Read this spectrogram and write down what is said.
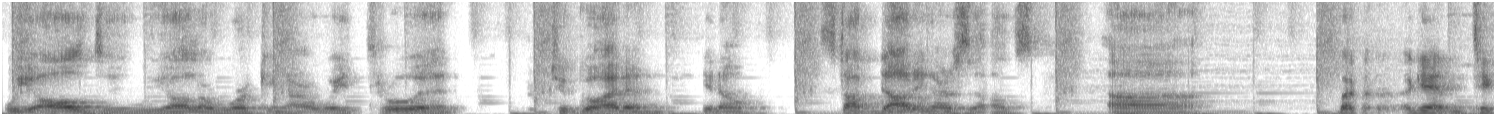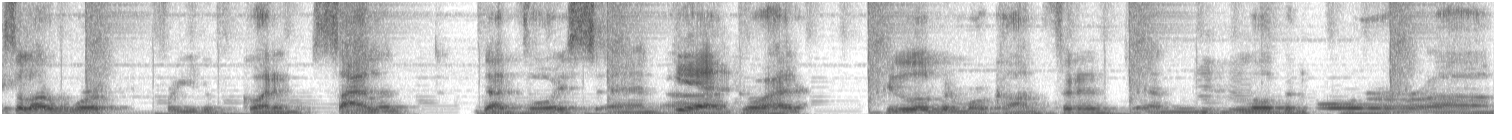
We all do. We all are working our way through it to go ahead and, you know, stop doubting ourselves. Uh, but again, it takes a lot of work for you to go ahead and silence that voice and uh, yeah. go ahead and be a little bit more confident and mm-hmm. a little bit more uh,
